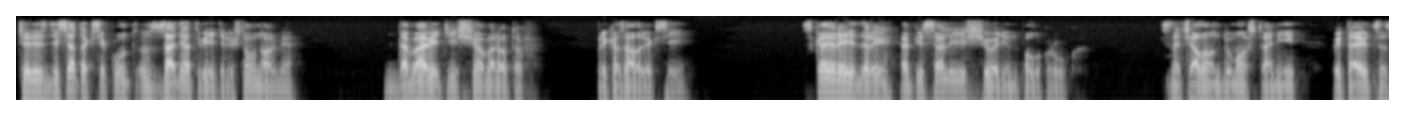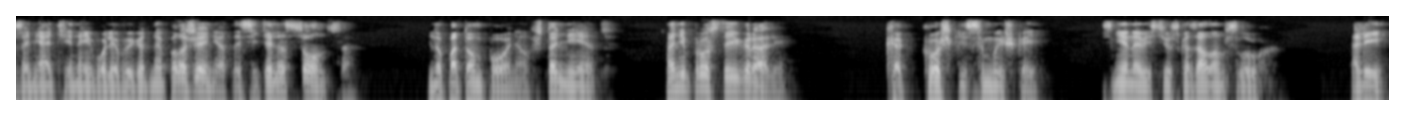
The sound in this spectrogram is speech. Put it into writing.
Через десяток секунд сзади ответили, что в норме. «Добавить еще оборотов», — приказал Алексей. Скайрейдеры описали еще один полукруг. Сначала он думал, что они пытаются занять наиболее выгодное положение относительно Солнца, но потом понял, что нет, они просто играли. «Как кошки с мышкой», — с ненавистью сказал он вслух. «Ли,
